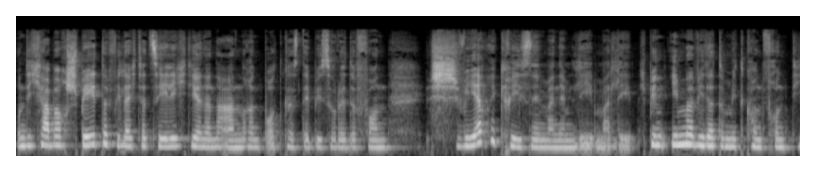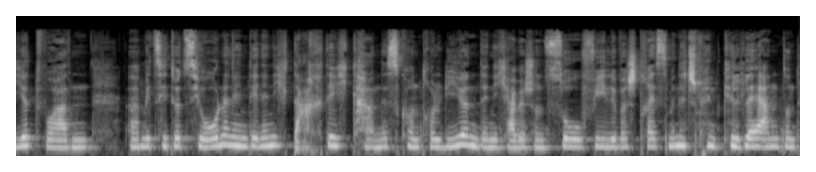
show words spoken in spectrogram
Und ich habe auch später, vielleicht erzähle ich dir in einer anderen Podcast-Episode davon, schwere Krisen in meinem Leben erlebt. Ich bin immer wieder damit konfrontiert worden, äh, mit Situationen, in denen ich dachte, ich kann es kontrollieren, denn ich habe ja schon so viel über Stressmanagement gelernt und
